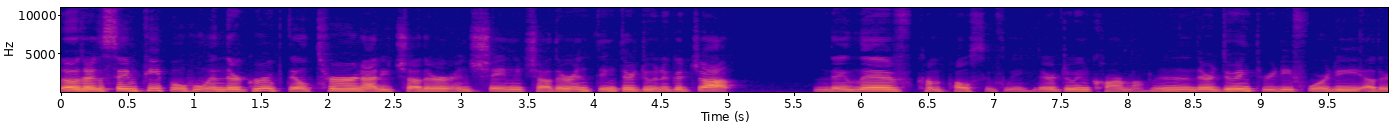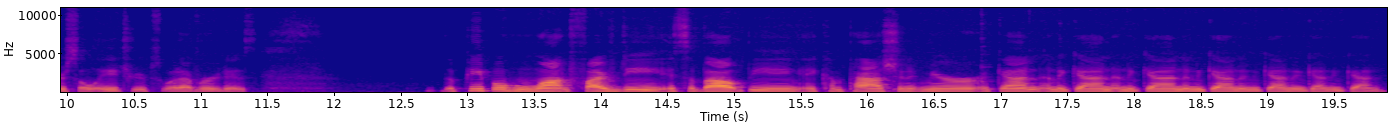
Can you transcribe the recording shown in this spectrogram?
those are the same people who in their group they'll turn at each other and shame each other and think they're doing a good job. They live compulsively. They're doing karma. Uh, they're doing 3d 4d other soul age groups whatever it is. The people who want 5D, it's about being a compassionate mirror again and again and again and again and again and again and again.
